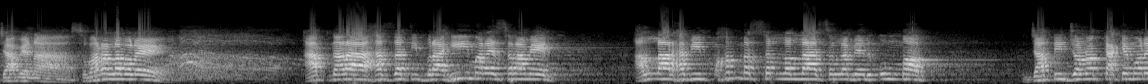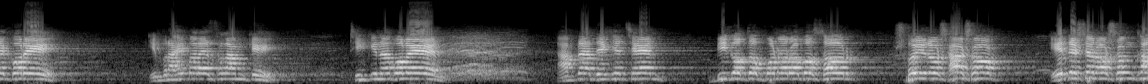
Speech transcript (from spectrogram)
যাবে না। সুবহানাল্লাহ বলে আপনারা হযরত ইব্রাহিম আলাইহিস সালামের আল্লাহর হাবিব মুহাম্মদ সাল্লাল্লাহু সাল্লামের উম্মত, জাতির জনক কাকে মনে করে? ইব্রাহিম আলাইহিস সালামকে ঠিক কিনা বলেন? আপনারা দেখেছেন, বিগত পনেরো বছর স্বৈর শাসক এদেশের অসংখ্য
